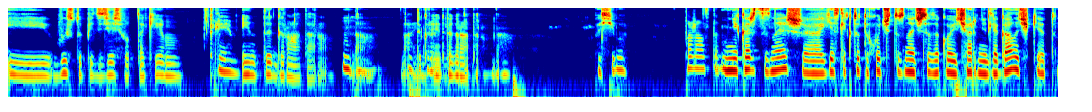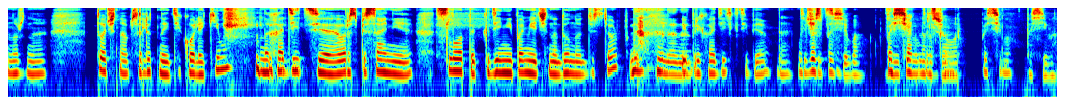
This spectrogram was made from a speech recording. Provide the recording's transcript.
и выступить здесь вот таким Клеем. Интегратором, угу. да. да Интегратор. Интегратором, да. Спасибо. Пожалуйста. Мне кажется, знаешь, э, если кто-то хочет узнать, что такое HR не для галочки, то нужно точно абсолютно идти Коля Ким, находить э, в расписании слоты, где не помечено Do Not Disturb, и приходить к тебе. Да. Тебе спасибо. Спасибо Замечательный разговор. Спасибо. Спасибо.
